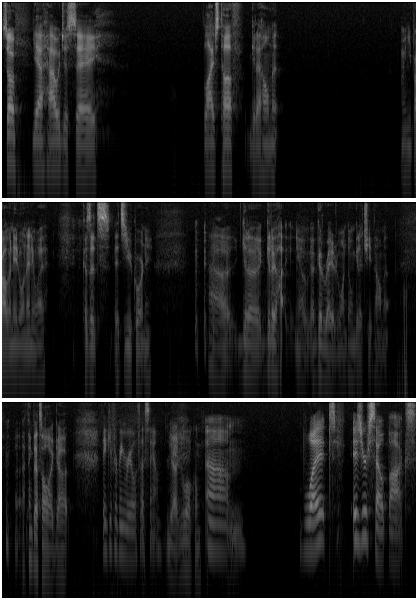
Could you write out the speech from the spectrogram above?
So, yeah, I would just say life's tough. Get a helmet. I mean, you probably need one anyway, because it's it's you, Courtney. Uh, get a get a you know a good rated one. Don't get a cheap helmet. I think that's all I got. Thank you for being real with us, Sam. Yeah, you're welcome. Um, what is your soapbox?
